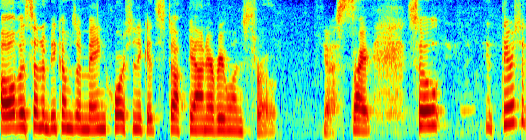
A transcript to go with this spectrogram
all of a sudden it becomes a main course and it gets stuffed down everyone's throat. Yes. Right. So if there's a,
